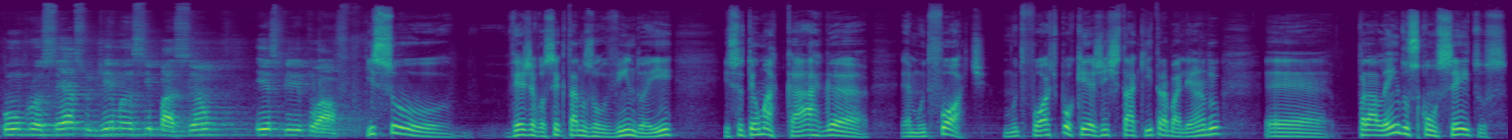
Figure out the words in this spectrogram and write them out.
com o processo de emancipação espiritual. Isso, veja você que está nos ouvindo aí, isso tem uma carga é muito forte, muito forte, porque a gente está aqui trabalhando é, para além dos conceitos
